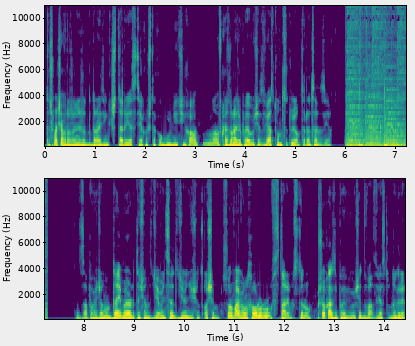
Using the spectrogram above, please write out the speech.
Też macie wrażenie, że Dead Rising 4 jest jakoś tak ogólnie cicho? No, w każdym razie pojawił się zwiastun cytujący recenzję. Zapowiedziano Daymare 1998, survival horror w starym stylu. Przy okazji pojawiły się dwa zwiastuny gry.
